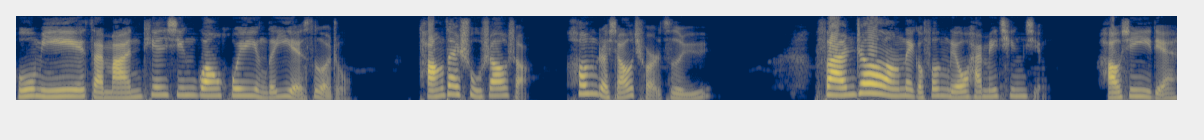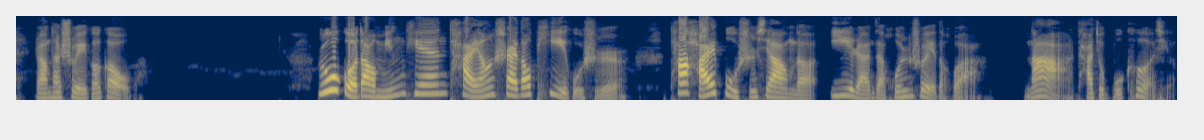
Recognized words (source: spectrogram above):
荼蘼在满天星光辉映的夜色中，躺在树梢上，哼着小曲儿自娱。反正那个风流还没清醒，好心一点，让他睡个够吧。如果到明天太阳晒到屁股时，他还不识相的依然在昏睡的话，那他就不客气了。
